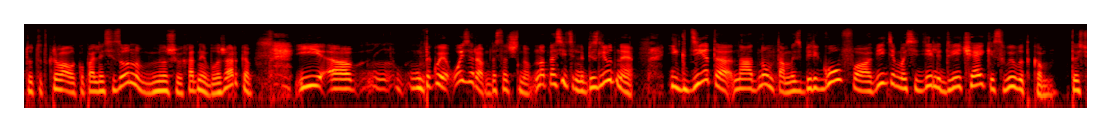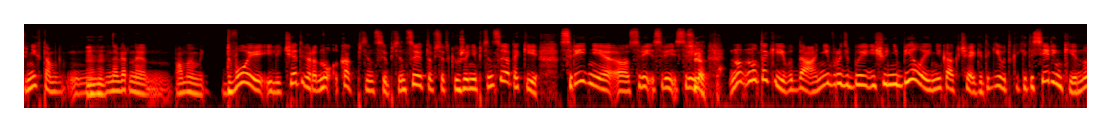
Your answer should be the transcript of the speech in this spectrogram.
тут открывала купальный сезон, в минувшие выходные было жарко. И такое озеро достаточно, ну, относительно безлюдное, и где-то на одном там из берегов, а, видимо, сидели две чайки с выводком. То есть у них там, угу. наверное, по-моему, двое или четверо. Ну, как птенцы? Птенцы это все-таки уже не птенцы, а такие средние, сред, сред, сред... Ну, ну, такие вот, да. Они вроде бы еще не белые, не как чайки, такие вот какие-то серенькие, но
